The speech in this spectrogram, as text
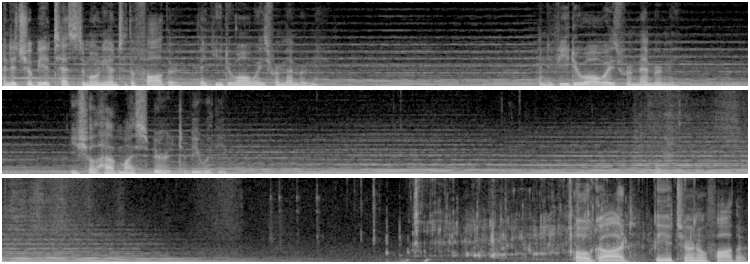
And it shall be a testimony unto the Father that ye do always remember me. And if ye do always remember me, ye shall have my spirit to be with you. O God, the eternal Father,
